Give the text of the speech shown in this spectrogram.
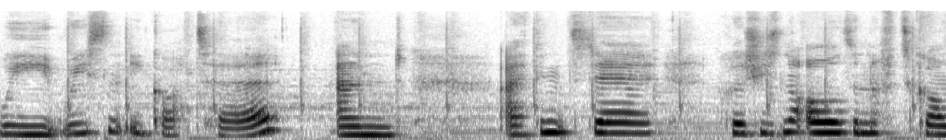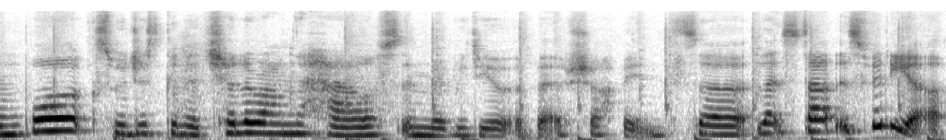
we recently got her and I think today because she's not old enough to go on walks we're just going to chill around the house and maybe do a bit of shopping. So let's start this video.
